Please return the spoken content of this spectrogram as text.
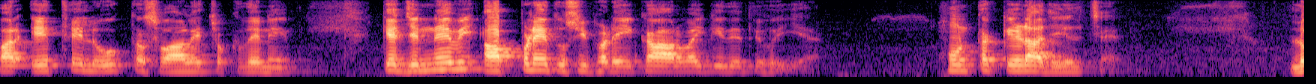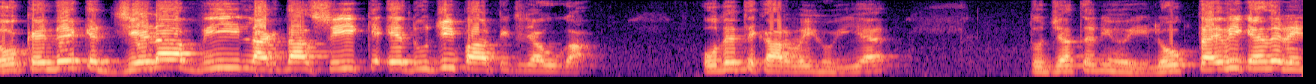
ਪਰ ਇੱਥੇ ਲੋਕ ਤਾਂ ਸਵਾਲ ਇਹ ਚੁੱਕਦੇ ਨੇ ਕਿ ਜਿੰਨੇ ਵੀ ਆਪਣੇ ਤੁਸੀਂ ਫੜੇ, ਕਾਰਵਾਈ ਕਿਹਦੇ ਤੇ ਹੋਈ ਹੈ? ਹੁਣ ਤੱਕ ਕਿਹੜਾ ਜੇਲ੍ਹ 'ਚ ਹੈ? ਲੋਕ ਕਹਿੰਦੇ ਕਿ ਜਿਹੜਾ ਵੀ ਲੱਗਦਾ ਸੀ ਕਿ ਇਹ ਦੂਜੀ ਪਾਰਟੀ 'ਚ ਜਾਊਗਾ, ਉਹਦੇ ਤੇ ਕਾਰਵਾਈ ਹੋਈ ਹੈ। ਦੂਜਿਆਂ ਤੇ ਨਹੀਂ ਹੋਈ। ਲੋਕ ਤਾਂ ਇਹ ਵੀ ਕਹਿੰਦੇ ਨੇ,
